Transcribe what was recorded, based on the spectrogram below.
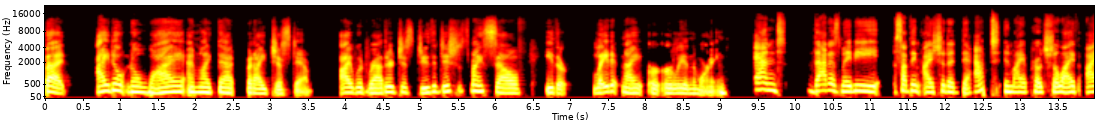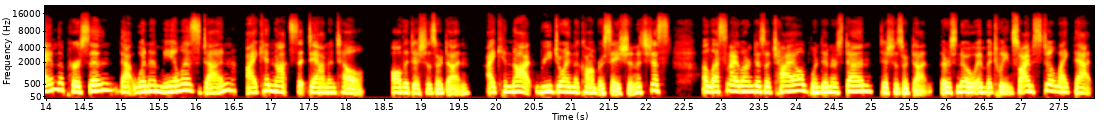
But I don't know why I'm like that, but I just am. I would rather just do the dishes myself, either late at night or early in the morning. And that is maybe something I should adapt in my approach to life. I am the person that when a meal is done, I cannot sit down until all the dishes are done. I cannot rejoin the conversation. It's just a lesson I learned as a child. When dinner's done, dishes are done. There's no in between. So I'm still like that.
